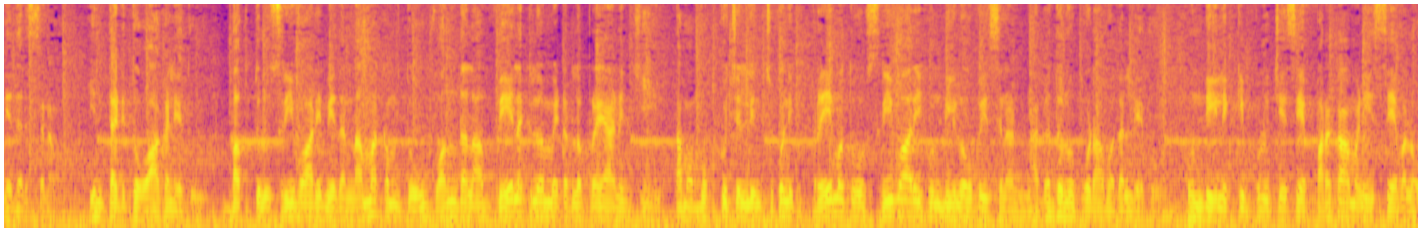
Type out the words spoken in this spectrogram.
నిదర్శనం. ఇంతటితో ఆగలేదు. భక్తులు శ్రీవారి మీద నమ్మకంతో వందల వేల కిలోమీటర్లు ప్రయాణించి తమ మొక్కు చెల్లించుకుని ప్రేమతో శ్రీవారి హుండీలో వేసిన నగదును కూడా వదల్లేదు. హుండీ లెక్కింపులు చేసే పరకామణి సేవలో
